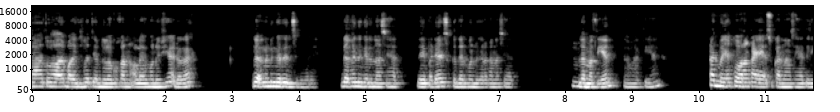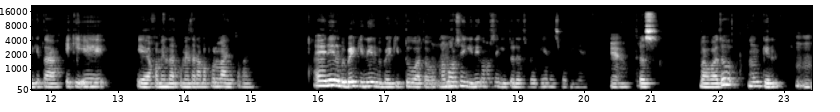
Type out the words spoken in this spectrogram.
satu hal yang paling sulit yang dilakukan oleh manusia adalah nggak ngedengerin sebenarnya. Nggak ngedengerin nasihat daripada sekedar mendengarkan nasihat. Dalam Hmm, artian dalam artian kan banyak tuh orang kayak suka nasihatin kita, aka ya komentar-komentar apa pun lah gitu kan. Eh ini lebih baik gini, lebih baik gitu atau kamu Mm-mm. harusnya gini, kamu harusnya gitu dan sebagainya dan sebagainya. ya Terus bahwa tuh mungkin Mm-mm.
